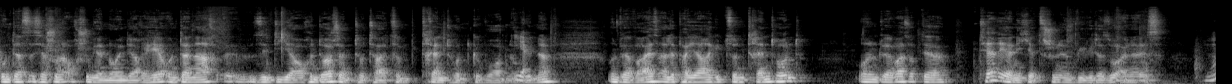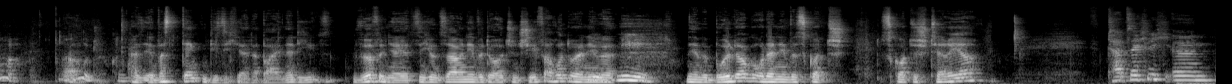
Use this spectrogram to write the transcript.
Und das ist ja schon auch schon wieder neun Jahre her. Und danach äh, sind die ja auch in Deutschland total zum Trendhund geworden. Ja. ne? Und wer weiß, alle paar Jahre gibt es so einen Trendhund. Und wer weiß, ob der Terrier nicht jetzt schon irgendwie wieder so einer ist. Ja, ja. gut. Also irgendwas denken die sich ja dabei. Ne? Die würfeln ja jetzt nicht und sagen, nehmen wir deutschen Schäferhund oder nehmen wir, Nee, nee. nehmen wir Bulldogge oder nehmen wir Scotch, Scottish Terrier. Tatsächlich ähm,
